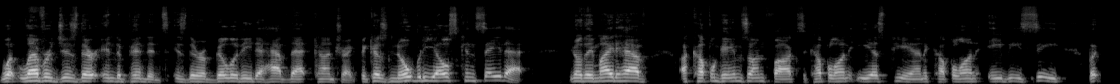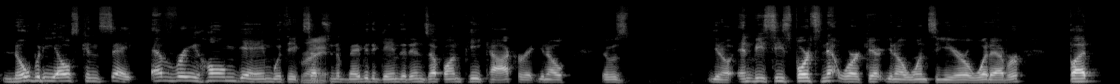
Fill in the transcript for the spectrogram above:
what leverages their independence is their ability to have that contract because nobody else can say that. You know, they might have a couple games on Fox, a couple on ESPN, a couple on ABC, but nobody else can say every home game, with the exception of maybe the game that ends up on Peacock or you know, there was you know NBC Sports Network, you know, once a year or whatever. But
